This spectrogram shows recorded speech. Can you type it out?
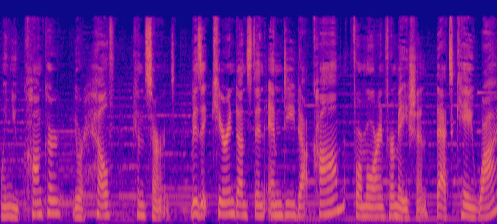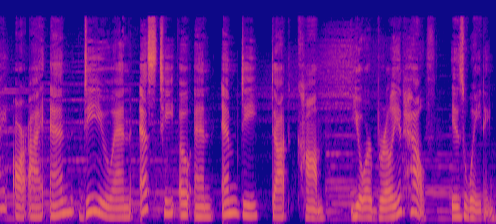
when you conquer your health concerns. Visit KyrinDunstonMD.com for more information. That's K Y R I N D U N S T O N M D.com. Your brilliant health is waiting.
